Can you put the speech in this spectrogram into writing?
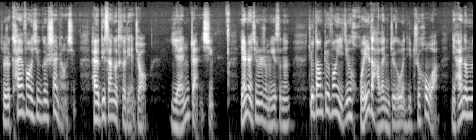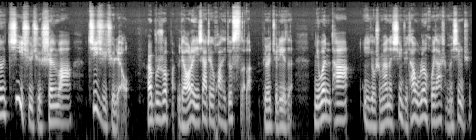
就是开放性跟擅长性，还有第三个特点叫延展性。延展性是什么意思呢？就当对方已经回答了你这个问题之后啊，你还能不能继续去深挖，继续去聊？而不是说聊了一下这个话题就死了。比如举例子，你问他有什么样的兴趣，他无论回答什么兴趣，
